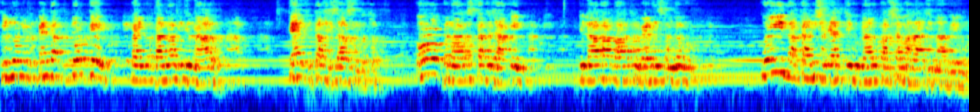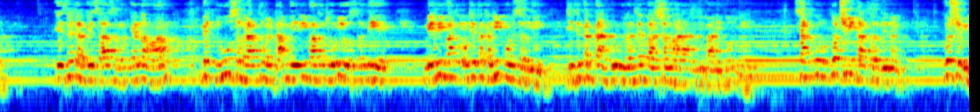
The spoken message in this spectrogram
ਕਿਲੋਮੀਟਰ ਪੈਂਡਾ ਤੁਰ ਕੇ ਭਾਈ ਮਰਦਾਨਾ ਜੀ ਦੇ ਨਾਲ ਤੈਅ ਕੀਤਾ ਸੀ ਸਾਧ ਸੰਗਤ। ਉਹ ਬਨਾਰਸ ਤੱਕ ਜਾ ਕੇ ਇਲਾਹਾਬਾਦ ਵੈਣੀ ਸੰਗਮ, ਕੋਈ ਇਲਾਕਾ ਨਹੀਂ ਛੱਡਿਆ ਤੇ ਗੁਰੂ ਨਾਨਕ ਪਾਤਸ਼ਾਹ ਮਹਾਰਾਜ ਜੀ ਨਾ ਗਏ ਹੋਣ। ਇਸੇ ਕਰਕੇ ਸਾਧ ਸੰਗਤ ਕਹਿੰਦਾ ਵਾਂ ਵੀ ਤੂੰ ਸਮਰੱਥ ਵੱਡਾ, ਮੇਰੀ ਮਦਦ ਥੋੜੀ ਹੋ ਸਕਦੀ ਹੈ ਮੇਰੀ ਮਦਦ ਉੱਥੇ ਤੱਕ ਨਹੀਂ ਪਹੁੰਚ ਸਕਦੀ। ਜਿੱਥੇ ਤੱਕ ਧੰਨ ਗੁਰੂ ਗ੍ਰੰਥ ਸਾਹਿਬ ਪਾਤਸ਼ਾਹ ਮਹਾਰਾਜ ਦੀ ਬਾਣੀ ਪਹੁੰਚਦੀ ਹੈ, ਸਤਿਗੁਰੂ ਕੁਝ ਵੀ ਕਰ ਸਕਦੇ ਨੇ ਕੁਝ ਵੀ।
